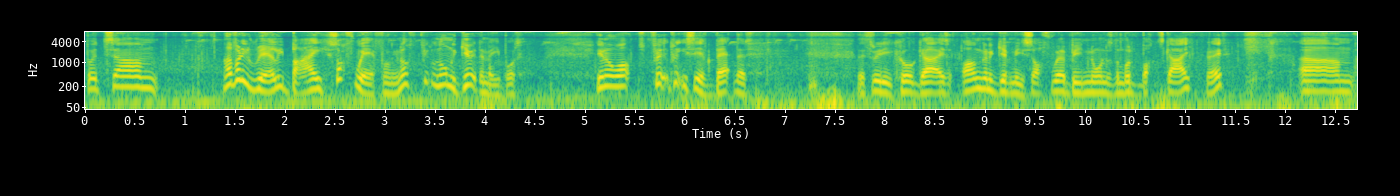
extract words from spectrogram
But um, I very rarely buy software, funnily enough. People normally give it to me, but you know what? Pretty, safe bet that the 3D Coat guys aren't going to give me software, being known as the Mudbox guy, right? Um,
